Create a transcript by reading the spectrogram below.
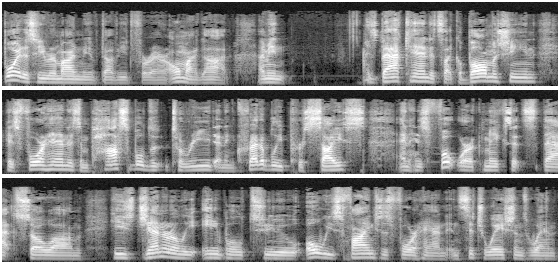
Boy, does he remind me of David Ferrer. Oh my God! I mean, his backhand, it's like a ball machine. His forehand is impossible to, to read and incredibly precise. And his footwork makes it that so um, he's generally able to always find his forehand in situations when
